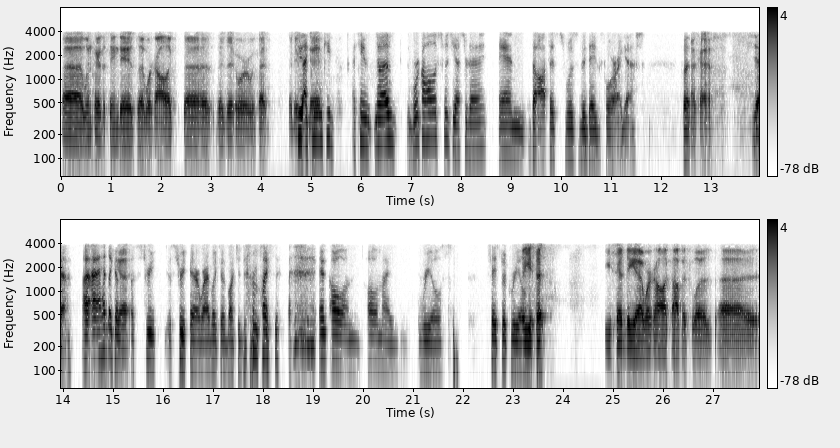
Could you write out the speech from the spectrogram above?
uh went there the same day as the workaholics uh visit, or was that a different Dude, I day? can't keep I can't no was, Workaholics was yesterday and the office was the day before, I guess. But Okay. Yeah, I, I had like a, Yeah. a streak a streak there where I went to a bunch of different places, and all on all of my reels, Facebook reels. So you said you said the uh, workaholics office was uh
